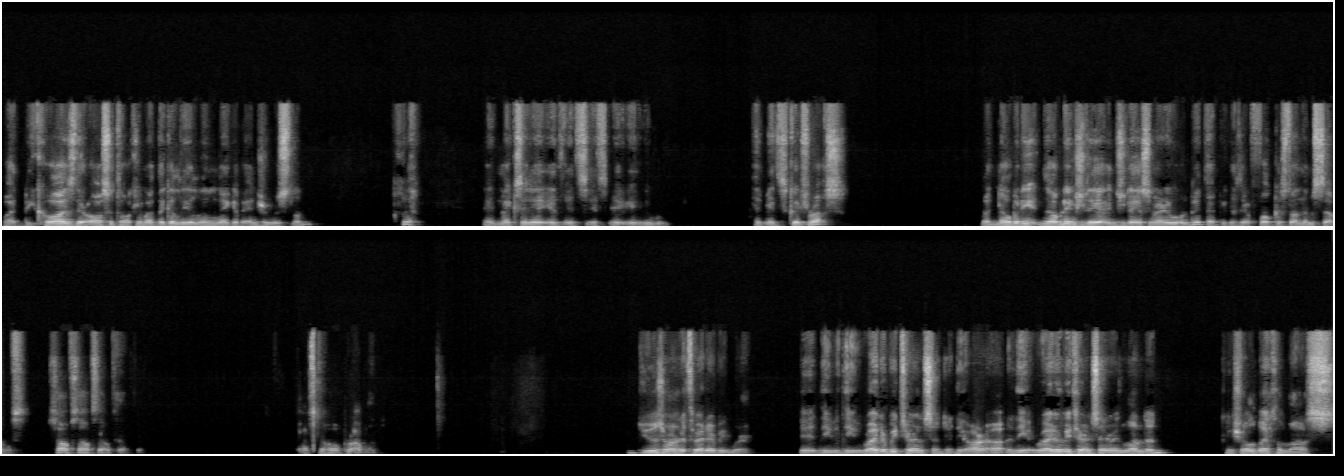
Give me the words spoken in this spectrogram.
But because they're also talking about the Galilee and the Negev and Jerusalem, it makes it, it it's, it's, it, it- it- it's good for us. But nobody, nobody in Judea, in Judea Samaria will admit that because they're focused on themselves. Self, self, self, self. That's the whole problem. Jews are under threat everywhere. The, the, the right of return center, the, uh, the right of return center in London, controlled by Hamas,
